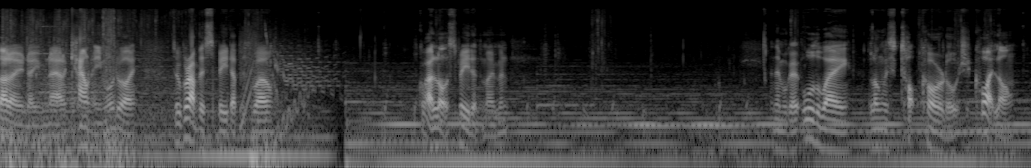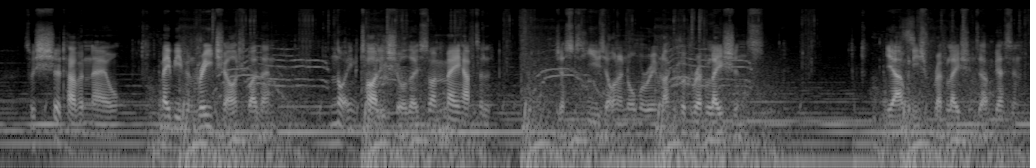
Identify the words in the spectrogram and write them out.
I don't even know how to count anymore, do I? So we'll grab this speed up as well. Quite a lot of speed at the moment. And then we'll go all the way along this top corridor, which is quite long. So we should have a nail, maybe even recharged by then. I'm not entirely sure though, so I may have to just use it on a normal room like a Book of Revelations. Yeah, I'm going to use Revelations, I'm guessing.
